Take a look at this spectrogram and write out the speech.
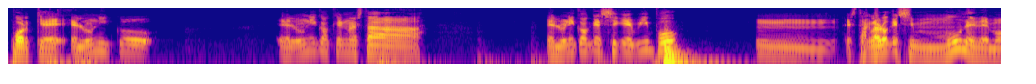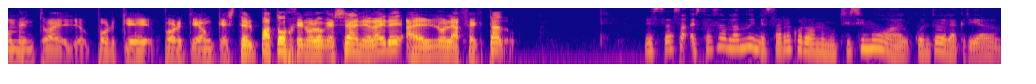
Porque el único. El único que no está. El único que sigue vivo está claro que es inmune de momento a ello, porque, porque aunque esté el patógeno o lo que sea en el aire, a él no le ha afectado. Me estás, estás hablando y me estás recordando muchísimo al cuento de la criada.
